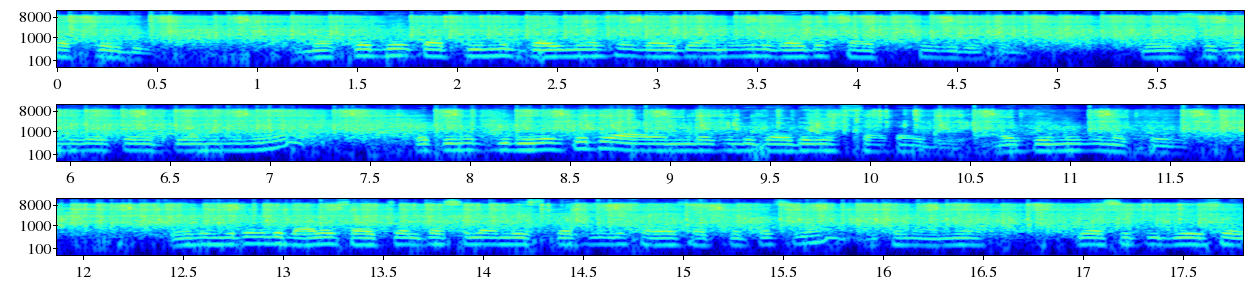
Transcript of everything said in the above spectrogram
নক করে দিই। নক করে দিয়ে তার টিমের গাড়ি নিয়ে আসে। গাড়িটা আমি কিন্তু গাড়িটা সাইড করে দিয়েছি তো সেখান থেকে একটা ট্রেন নিয়ে ওই টিমেরকে রিভাইভ করতে আর আমরা কিন্তু গাড়িটাকে ফাটাই দিই আর ট্রেনকে নক করে দিই। এখানে মোটামুটি ভালো সাইড চলতেছিল আমরা স্পট নিয়ে সবাই সাইড করতেছিলাম। এখানে আমি ক্লাসিটি দিয়ে সব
